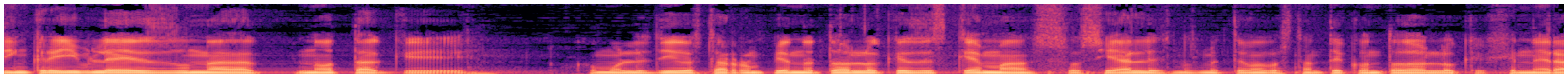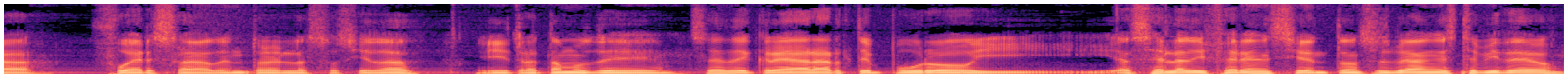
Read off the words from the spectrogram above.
increíble, es una nota que, como les digo, está rompiendo todo lo que es esquemas sociales. Nos metemos bastante con todo lo que genera fuerza dentro de la sociedad y tratamos de, no sé, de crear arte puro y hacer la diferencia. Entonces vean este video.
